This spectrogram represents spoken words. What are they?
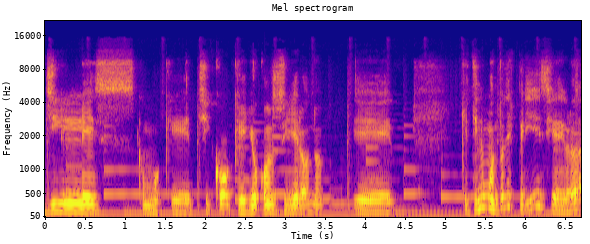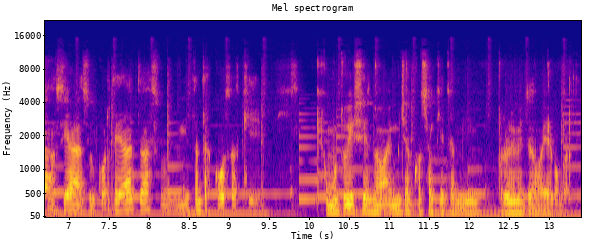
Jill es como que chico que yo considero, ¿no? Eh, que tiene un montón de experiencia, de verdad. O sea, a su corta edad ha subido tantas cosas que, que, como tú dices, ¿no? Hay muchas cosas que también probablemente no vaya a compartir.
